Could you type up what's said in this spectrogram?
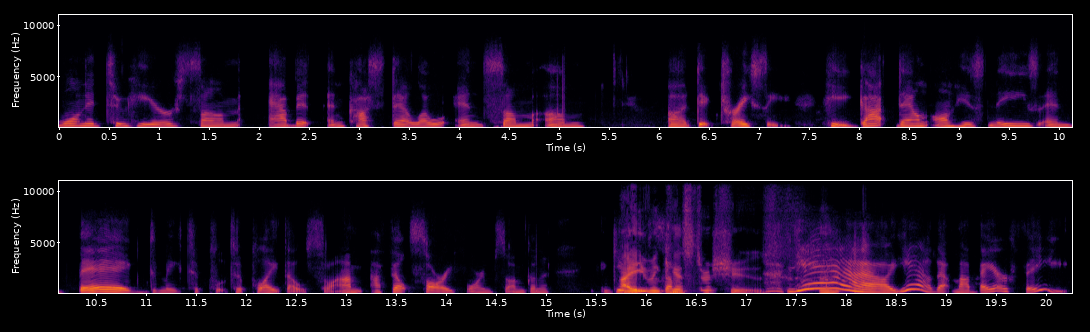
wanted to hear some Abbott and Costello and some um, uh, Dick Tracy. He got down on his knees and begged me to pl- to play those. So I'm I felt sorry for him. So I'm gonna give. I even some- kissed her shoes. Yeah, yeah, that my bare feet.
